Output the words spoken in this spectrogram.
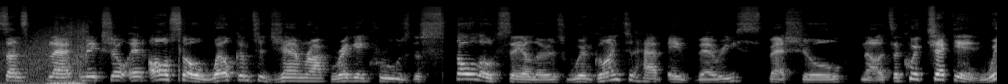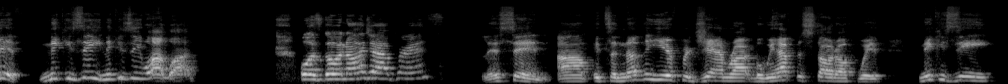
Sunsplash Mix Show, and also welcome to Jamrock Reggae Cruise, the solo sailors. We're going to have a very special. Now it's a quick check-in with Nikki Z. Nikki Z, what what? What's going on, Job Prince? Listen, um, it's another year for Jamrock, but we have to start off with Nikki Z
